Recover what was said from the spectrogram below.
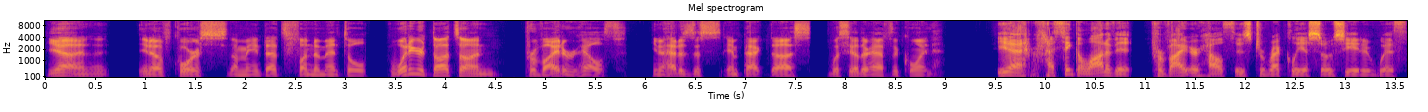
Yeah and uh, you know of course i mean that's fundamental. What are your thoughts on provider health? You know how does this impact us? What's the other half of the coin? Yeah i think a lot of it. Provider health is directly associated with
